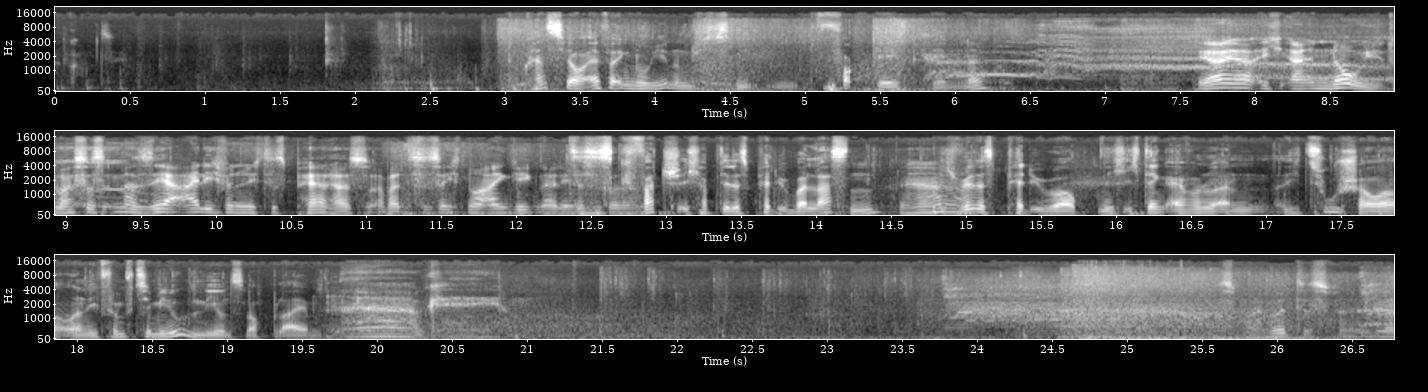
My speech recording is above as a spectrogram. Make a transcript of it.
Da kommt sie. Du kannst sie auch einfach ignorieren und durch das N- Foggate gehen, ne? Ja, ja, ich I know. Du hast das immer sehr eilig, wenn du nicht das Pad hast, aber das ist echt nur ein Gegner, den Das ist Quatsch. Ich habe dir das Pad überlassen. Ja. Ich will das Pad überhaupt nicht. Ich denke einfach nur an die Zuschauer und an die 15 Minuten, die uns noch bleiben. Ah, okay. Das war gut, das versuchen wir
